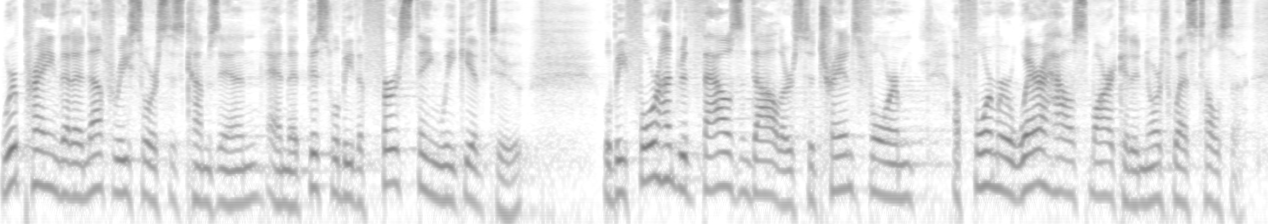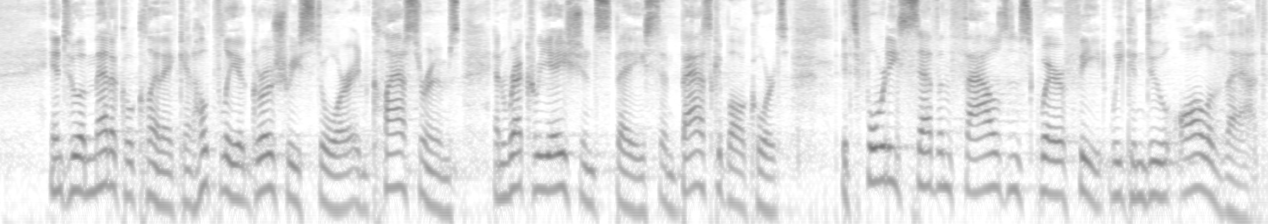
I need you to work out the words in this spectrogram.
We're praying that enough resources comes in and that this will be the first thing we give to will be $400,000 to transform a former warehouse market in northwest Tulsa into a medical clinic and hopefully a grocery store and classrooms and recreation space and basketball courts it's 47,000 square feet. We can do all of that.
